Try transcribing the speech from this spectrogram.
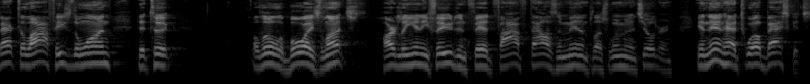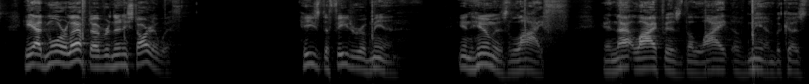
back to life. He's the one that took a little boy's lunch, hardly any food, and fed 5,000 men plus women and children, and then had 12 baskets. He had more left over than he started with. He's the feeder of men. In him is life, and that life is the light of men because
